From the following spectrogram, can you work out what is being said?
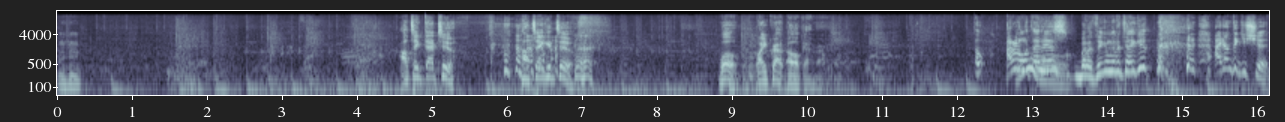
Mm-hmm. I'll take that too. I'll take it too. Whoa! Why are you crowd? Oh, okay. Right. right. Oh, I don't know what that is, but I think I'm gonna take it. I don't think you should.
